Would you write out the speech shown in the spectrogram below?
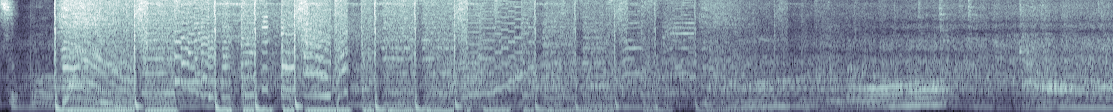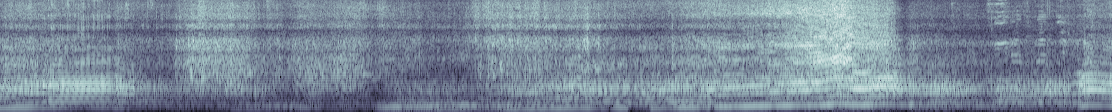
sensible. Oh.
